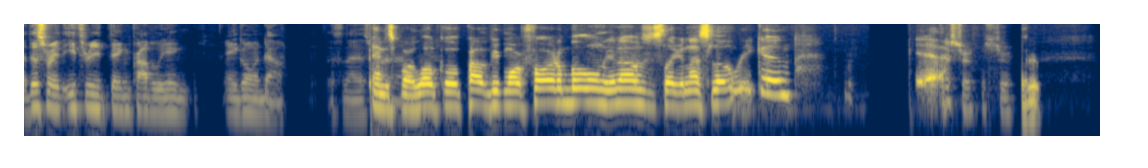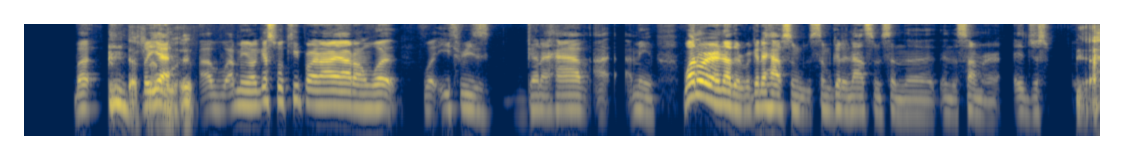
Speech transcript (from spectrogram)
at this rate, the E3 thing probably ain't ain't going down. That's not, that's And it's probably more local, probably be more affordable, you know, it's just like a nice little weekend. Yeah. That's true. That's true. Yep. But but yeah. I, I mean, I guess we'll keep our eye out on what what E3's gonna have. I, I mean, one way or another, we're gonna have some some good announcements in the in the summer. It just Yeah.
